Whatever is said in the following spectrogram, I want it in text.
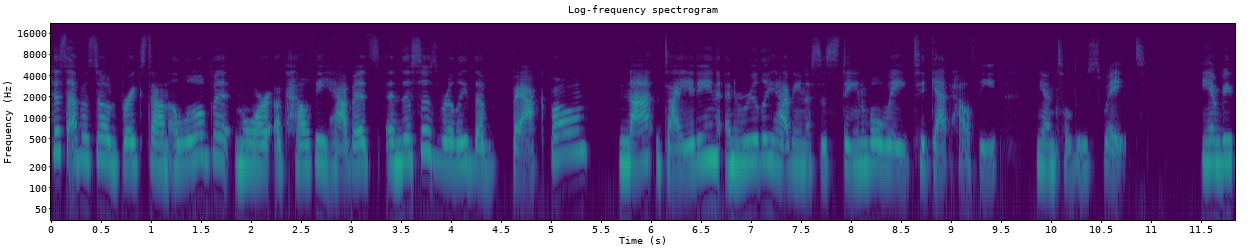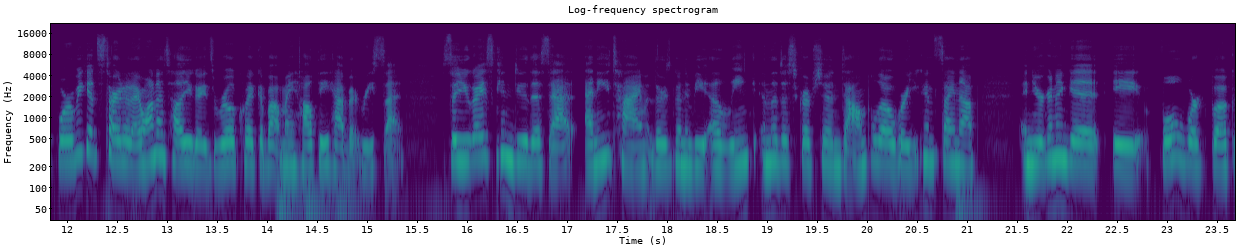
this episode breaks down a little bit more of healthy habits. And this is really the backbone, not dieting and really having a sustainable way to get healthy and to lose weight. And before we get started, I want to tell you guys real quick about my healthy habit reset. So you guys can do this at any time. There's going to be a link in the description down below where you can sign up and you're going to get a full workbook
